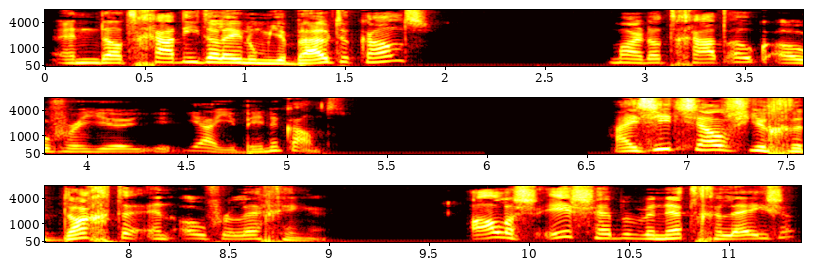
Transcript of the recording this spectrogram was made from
En dat gaat niet alleen om je buitenkant, maar dat gaat ook over je, ja, je binnenkant. Hij ziet zelfs je gedachten en overleggingen. Alles is, hebben we net gelezen,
